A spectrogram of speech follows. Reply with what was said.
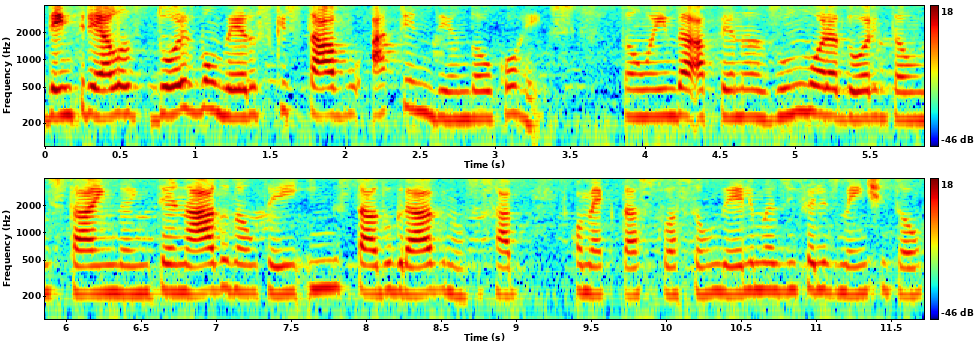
dentre elas dois bombeiros que estavam atendendo a ocorrência. Então, ainda apenas um morador então está ainda internado na UTI em estado grave, não se sabe como é que está a situação dele, mas infelizmente então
